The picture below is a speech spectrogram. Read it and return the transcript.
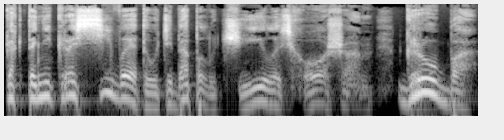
Как-то некрасиво это у тебя получилось, Хошан, грубо.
